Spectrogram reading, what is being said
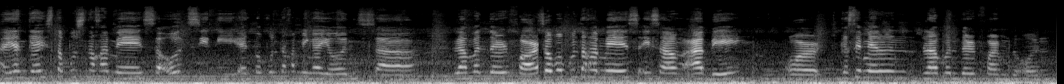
Ayan guys, tapos na kami sa Old City and papunta kami ngayon sa Lavender Farm. So papunta kami sa isang abbey or kasi meron lavender farm doon.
